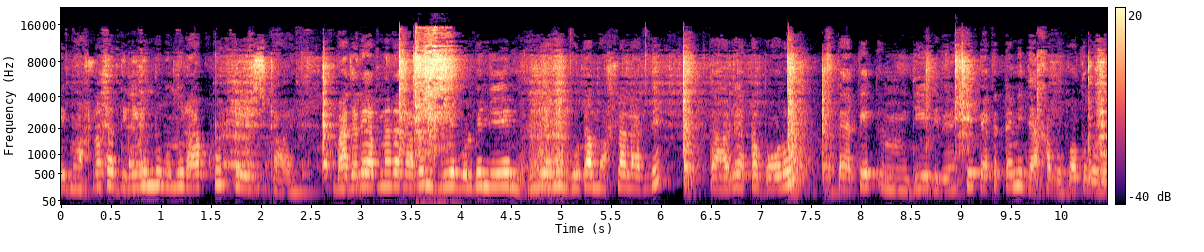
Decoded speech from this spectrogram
এই মশলাটা দিলে কিন্তু বন্ধুরা খুব টেস্ট হয়। বাজারে আপনারা যাবেন, গিয়ে বলবেন যে বিরিয়ানির গোটা মশলা লাগবে। তাহলে একটা বড় প্যাকেট দিয়ে দিবেন। সেই প্যাকেটটা আমি দেখাবো কত বড়।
